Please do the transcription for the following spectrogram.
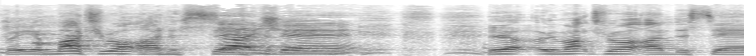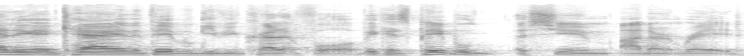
But you're much more understanding. so true. Yeah, you're much more understanding and caring than people give you credit for because people assume I don't read.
